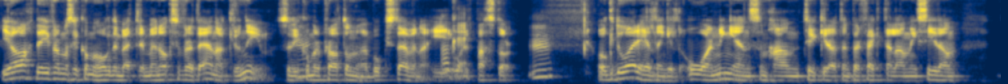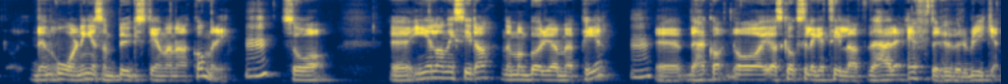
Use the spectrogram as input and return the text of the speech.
Ja, det är för att man ska komma ihåg den bättre, men också för att det är en akronym. Så vi kommer att prata om de här bokstäverna i Mm. Mm. ordet pastor. Och då är det helt enkelt ordningen som han tycker att den perfekta landningssidan, den ordningen som byggstenarna kommer i. Mm. Så eh, i en landningssida, när man börjar med P, Mm. eh, det här, och jag ska också lägga till att det här är efter huvudrubriken.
